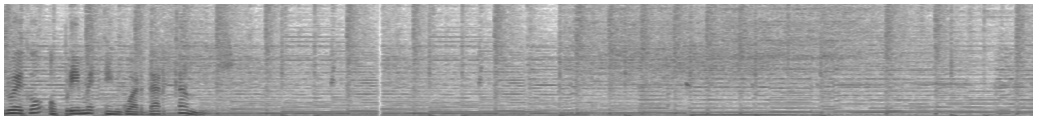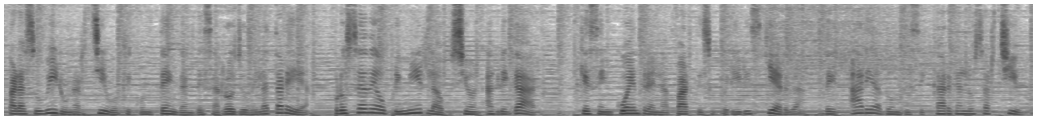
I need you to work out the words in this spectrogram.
Luego oprime en Guardar cambios. Para subir un archivo que contenga el desarrollo de la tarea, procede a oprimir la opción Agregar, que se encuentra en la parte superior izquierda del área donde se cargan los archivos.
